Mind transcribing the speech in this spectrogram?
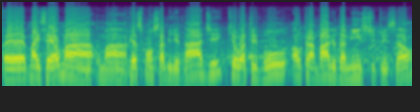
é, mas é uma, uma responsabilidade que eu atribuo ao trabalho da minha instituição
